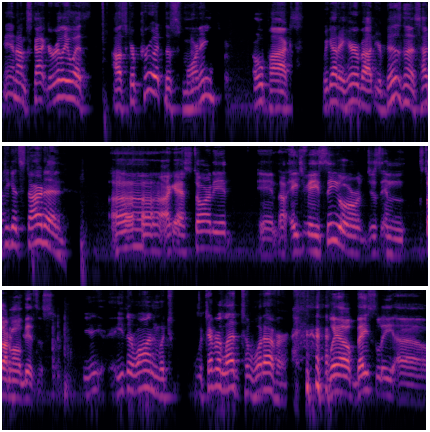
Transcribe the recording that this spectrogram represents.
And I'm Scott Guerrilla with Oscar Pruitt this morning. Opachs, we got to hear about your business. How'd you get started? Uh, I got started in uh, HVAC or just in starting my own business. Either one, which whichever led to whatever. well, basically, uh,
